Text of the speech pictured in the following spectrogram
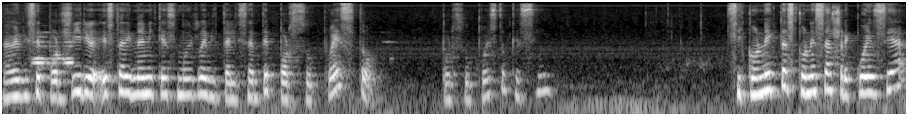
A ver, dice Porfirio, ¿esta dinámica es muy revitalizante? Por supuesto, por supuesto que sí. Si conectas con esa frecuencia,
